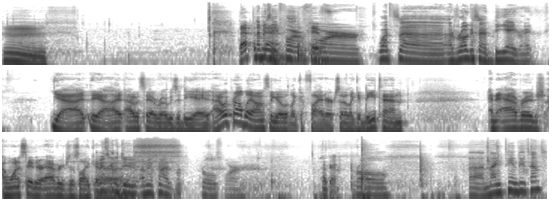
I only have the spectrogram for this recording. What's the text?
Hmm. That depends. Let me see. For If- for what's uh, a rogue is a D8, right? Yeah, yeah, I, I would say a rogue is a D8. I would probably honestly go with like a fighter, so like a D10. An average. I want to say their average is like I'm a. just gonna do. I'm just gonna roll for Okay. roll uh, 19 D10s.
